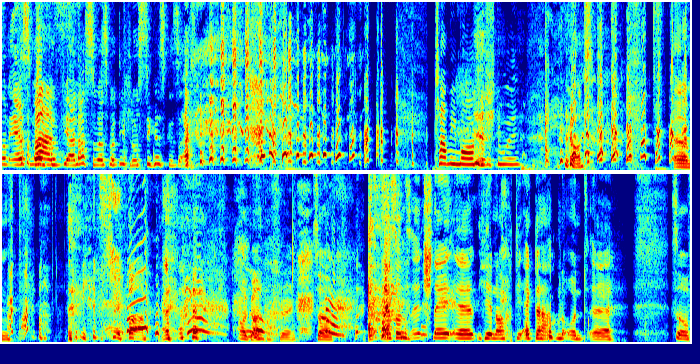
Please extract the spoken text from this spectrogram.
Zum ersten Mal in Was? fünf Jahren hast du was wirklich Lustiges gesagt. Tommy Morgenstuhl. Gott. ähm, Jetzt oh Gott, wie schön. So, lass uns äh, schnell äh, hier noch die Eckdaten und äh, so,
